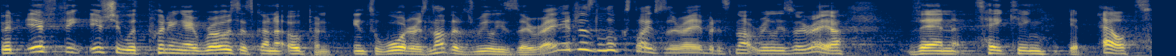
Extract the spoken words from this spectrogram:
But if the issue with putting a rose that's going to open into water is not that it's really zereya, it just looks like zereya, but it's not really zereya, then taking it out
